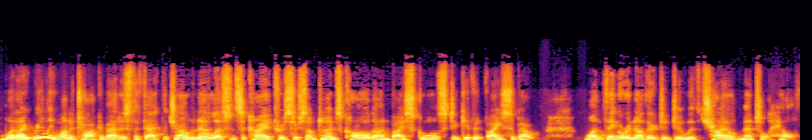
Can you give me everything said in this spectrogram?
What I really want to talk about is the fact that child and adolescent psychiatrists are sometimes called on by schools to give advice about one thing or another to do with child mental health.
